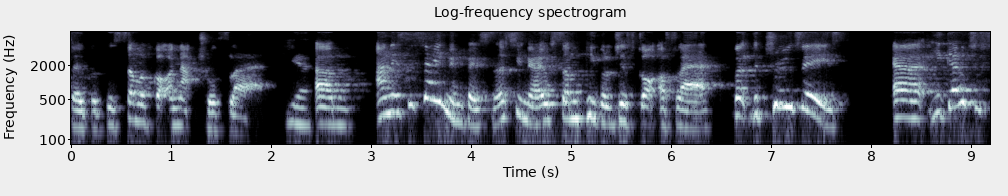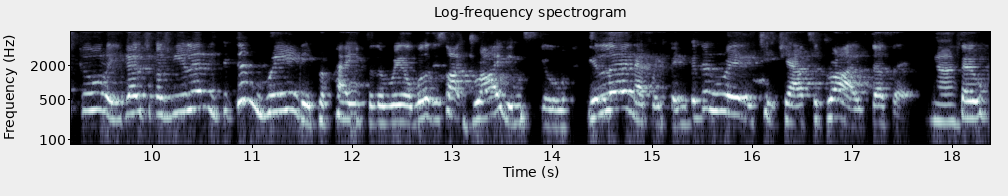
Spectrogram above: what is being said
so good because some have got a natural flair. Yeah. Um, and it's the same in business, you know, some people just got a flair. But the truth is, uh, you go to school or you go to college and you learn, it doesn't really prepare you for the real world. It's like driving school. You learn everything, but it doesn't really teach you how to drive, does it? Yeah. So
